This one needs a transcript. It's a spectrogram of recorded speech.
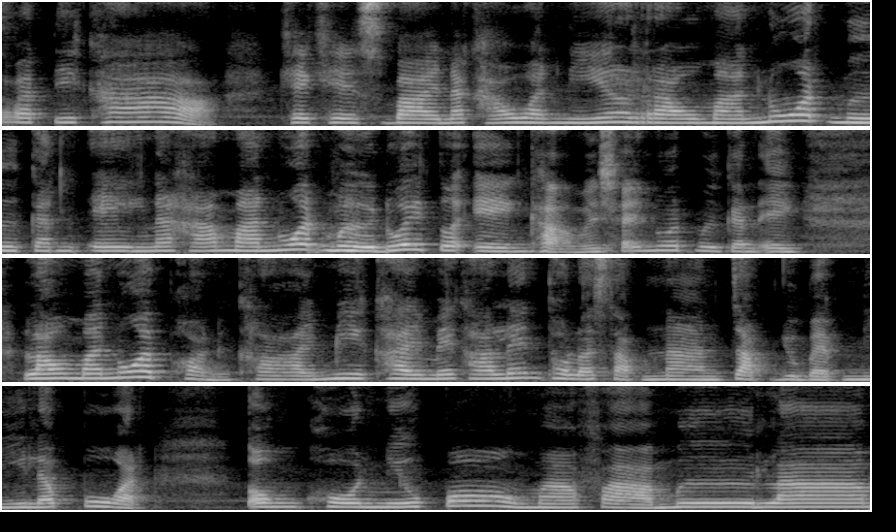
สวัสดีค่ะ KK s b y นะคะ วันนี้เรามานวดมือกันเองนะคะ มานวดมือด้วยตัวเองค่ะ ไม่ใช่นวดมือกันเอง เรามานวดผ่อนคลาย มีใครไหมคะ เล่นโทรศัพท์นานจับอยู่แบบนี้แล้วปวด ตรงโคนนิ้วโป้งมาฝ่ามือลาม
